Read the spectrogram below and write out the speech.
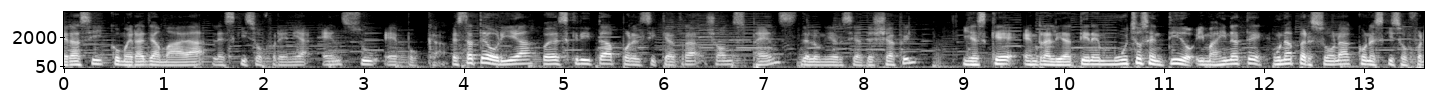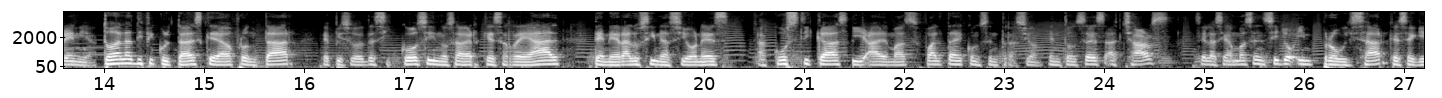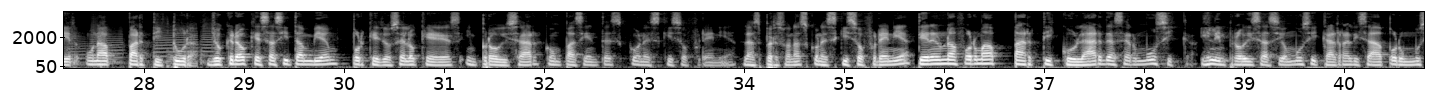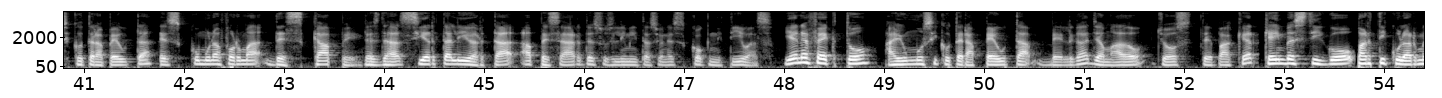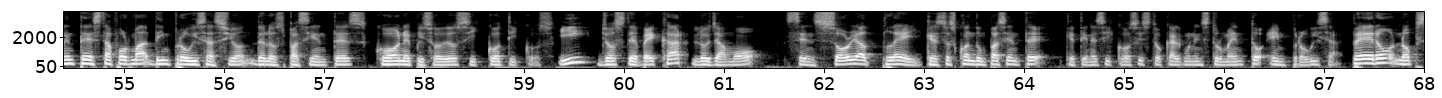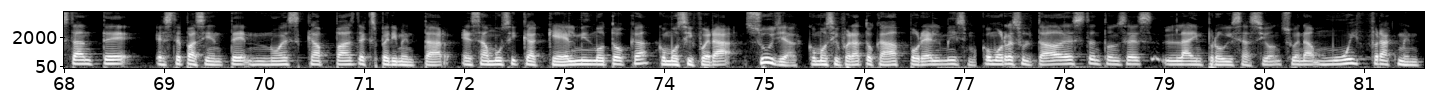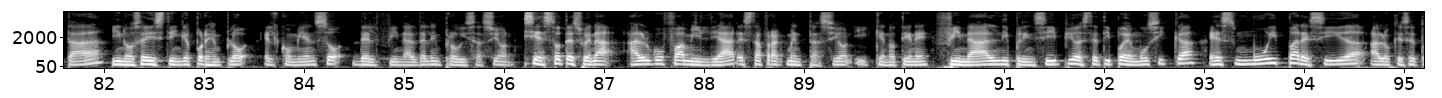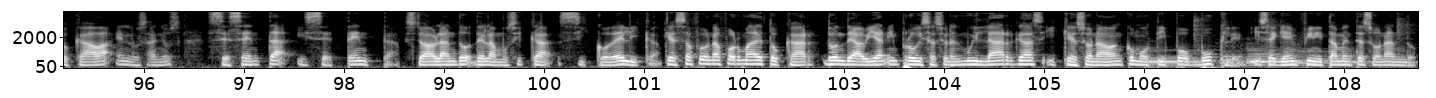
era así como era llamada la esquizofrenia en su época. Esta teoría fue escrita por el psiquiatra Sean Spence de la Universidad de Sheffield y es que en realidad tiene mucho sentido. Imagínate una persona con esquizofrenia, todas las dificultades que debe afrontar, episodios de psicosis, no saber qué es real, tener alucinaciones acústicas y además falta de concentración. Entonces a Charles se le hacía más sencillo improvisar que seguir una partitura. Yo creo que es así también porque yo sé lo que es improvisar con pacientes con esquizofrenia. Las personas con esquizofrenia tienen una forma particular de hacer música y la improvisación musical realizada por un musicoterapeuta es como una forma de escape. Les da cierta libertad a pesar de sus limitaciones cognitivas. Y en efecto, hay un musicoterapeuta belga llamado Jos de Bakker que investigó particularmente esta forma de improvisación de los pacientes con episodios psicóticos y Jos de Bakker lo llamó sensorial play, que esto es cuando un paciente que tiene psicosis toca algún instrumento e improvisa. Pero no obstante, este paciente no es capaz de experimentar esa música que él mismo toca como si fuera suya, como si fuera tocada por él mismo. Como resultado de esto, entonces la improvisación suena muy fragmentada y no se distingue, por ejemplo, el comienzo del final de la improvisación. Si esto te suena algo familiar, esta fragmentación y que no tiene final ni principio, este tipo de música es muy parecida a lo que se tocaba en los años 60 y 70. Estoy hablando de la música psicodélica, que esta fue una forma de tocar donde habían improvisaciones muy largas y que sonaban como tipo bucle y seguía infinitamente sonando.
